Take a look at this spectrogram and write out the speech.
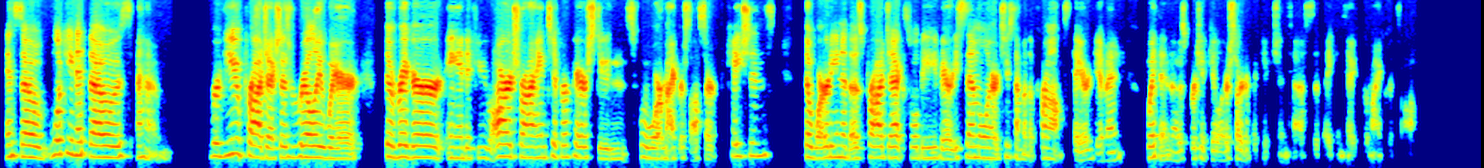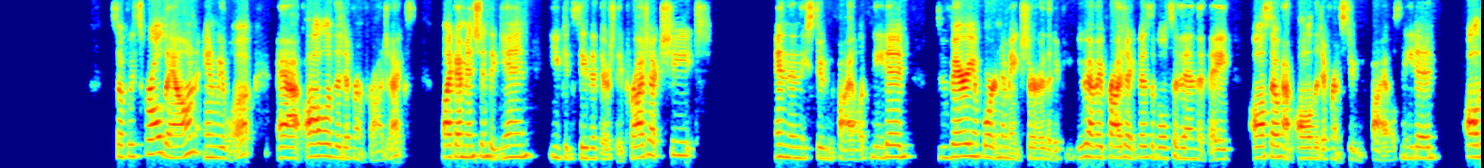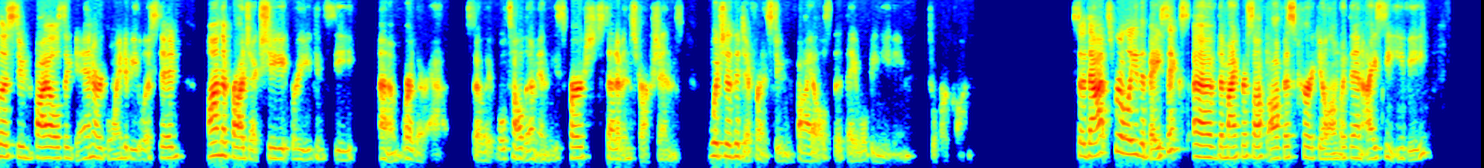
And so looking at those um, review projects is really where the rigor and if you are trying to prepare students for Microsoft certifications, the wording of those projects will be very similar to some of the prompts they are given within those particular certification tests that they can take for Microsoft. So if we scroll down and we look at all of the different projects, like I mentioned again, you can see that there's the project sheet and then the student file if needed. It's very important to make sure that if you do have a project visible to them that they also have all the different student files needed. All those student files again are going to be listed on the project sheet where you can see um, where they're at. So it will tell them in these first set of instructions which of the different student files that they will be needing to work on. So that's really the basics of the Microsoft Office curriculum within ICEV.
